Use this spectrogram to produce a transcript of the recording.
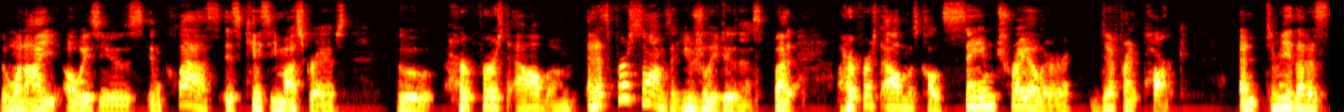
The one I always use in class is Kacey Musgraves, who her first album, and it's first songs that usually do this, but her first album was called Same Trailer, Different Park. And to me, that is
